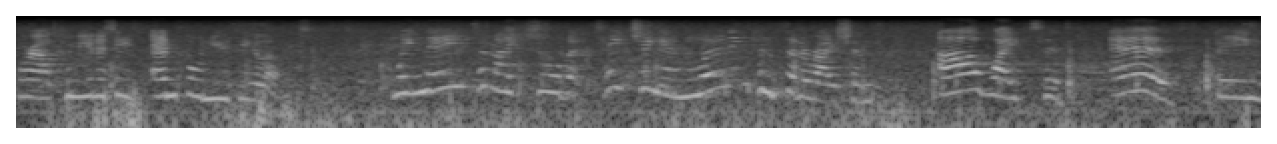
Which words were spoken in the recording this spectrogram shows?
for our communities and for New Zealand. We need to make sure that teaching and learning considerations are weighted as being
